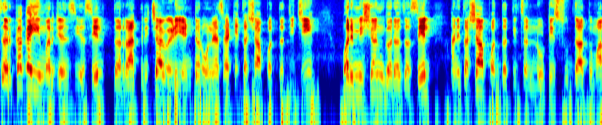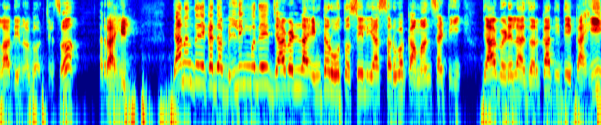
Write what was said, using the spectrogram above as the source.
जर का काही इमर्जन्सी असेल तर रात्रीच्या वेळी एंटर होण्यासाठी तशा पद्धतीची परमिशन गरज असेल आणि तशा पद्धतीचं नोटीस सुद्धा तुम्हाला देणं गरजेचं राहील. त्यानंतर एखाद्या बिल्डिंगमध्ये ज्या वेळेला एंटर होत असेल या सर्व कामांसाठी त्या वेळेला जर का तिथे काही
